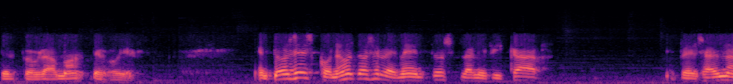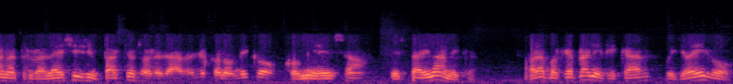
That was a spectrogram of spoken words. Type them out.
del programa del gobierno. Entonces, con esos dos elementos, planificar y pensar en la naturaleza y su impacto sobre el desarrollo económico, comienza esta dinámica. Ahora, ¿por qué planificar? Pues yo digo,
